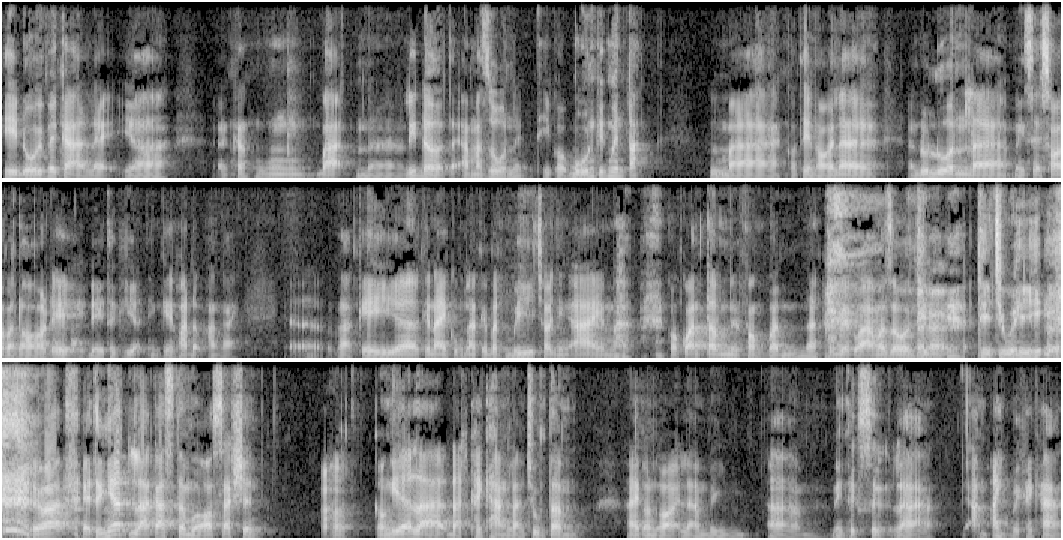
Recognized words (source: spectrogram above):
thì đối với cả lại uh, các bạn uh, leader tại Amazon ấy, thì có bốn cái nguyên tắc ừ. mà có thể nói là luôn luôn là mình sẽ soi vào đó để để thực hiện những cái hoạt động hàng ngày và cái cái này cũng là cái bật mí cho những ai mà có quan tâm đến phỏng vấn công việc của Amazon thì thì chú ý. Đúng không ạ? Thứ nhất là customer obsession. Uh-huh. có nghĩa là đặt khách hàng làm trung tâm hay còn gọi là mình uh, mình thực sự là ám ảnh với khách hàng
